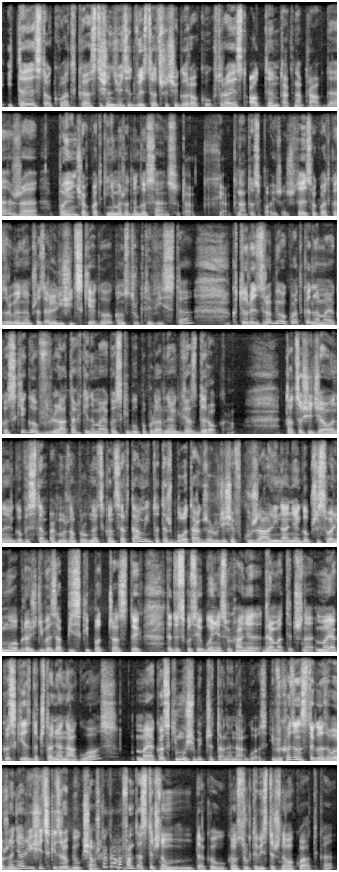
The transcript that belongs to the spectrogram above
I to jest okładka z 1923 roku, która jest o tym tak naprawdę, że pojęcie okładki nie ma żadnego sensu, tak jak na to spojrzeć. To jest okładka zrobiona przez El Lisickiego, konstruktywistę, który zrobił okładkę dla Majakowskiego w latach, kiedy Majakowski był popularny jak gwiazdy rocka. To, co się działo na jego występach, można porównać z koncertami i to też było tak, że ludzie się wkurzali na niego, przysłali mu obraźliwe zapiski podczas tych. Te dyskusje były niesłychanie dramatyczne. Majakowski jest do czytania na głos, Majakowski musi być czytany na głos. I wychodząc z tego założenia, Lisicki zrobił książkę, która ma fantastyczną, taką konstruktywistyczną okładkę,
